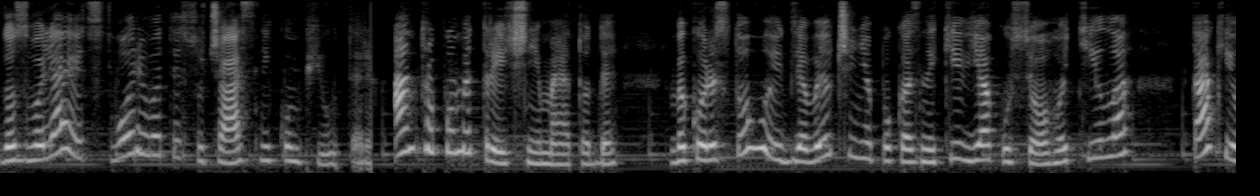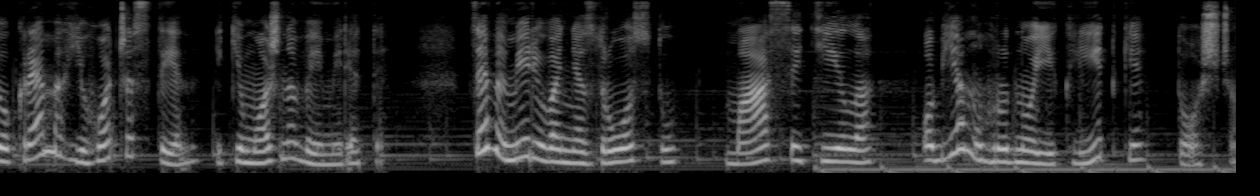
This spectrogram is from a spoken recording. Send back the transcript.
дозволяють створювати сучасні комп'ютери. Антропометричні методи використовують для вивчення показників як усього тіла, так і окремих його частин, які можна виміряти. Це вимірювання зросту, маси тіла, об'єму грудної клітки тощо.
